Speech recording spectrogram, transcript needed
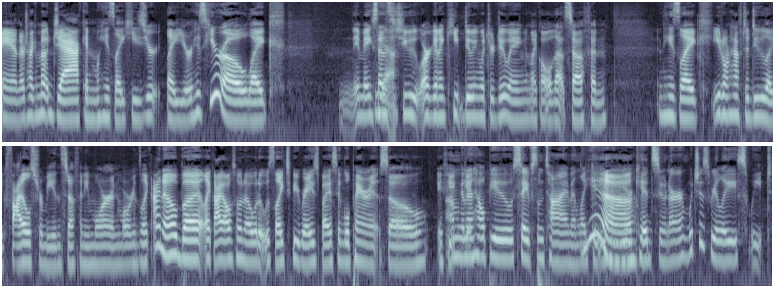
And they're talking about Jack, and he's like, he's your like you're his hero. Like it makes sense Yeah. that you are gonna keep doing what you're doing and like all of that stuff. And and he's like, you don't have to do like files for me and stuff anymore. And Morgan's like, I know, but like I also know what it was like to be raised by a single parent. So if you I'm gonna get- help you save some time and like get you home to your kid sooner, which is really sweet.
